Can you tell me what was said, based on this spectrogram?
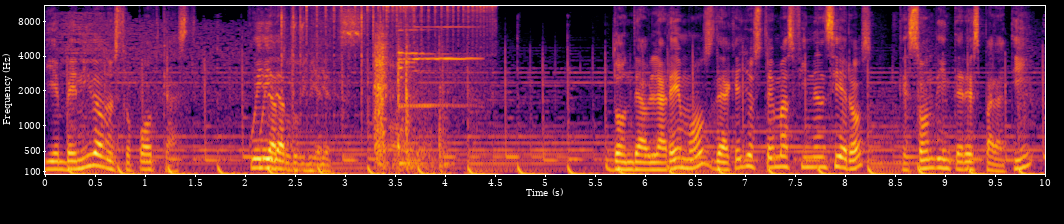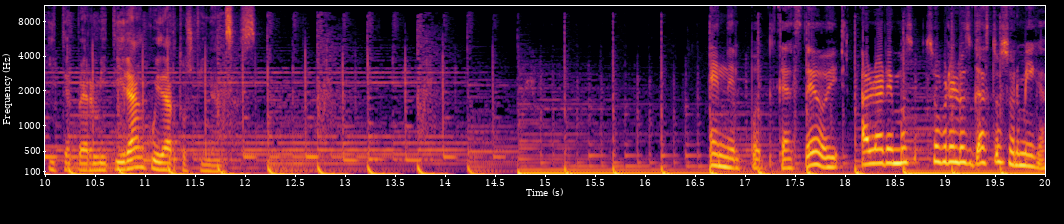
Bienvenido a nuestro podcast, Cuida, tus billetes, donde hablaremos de aquellos temas financieros que son de interés para ti y te permitirán cuidar tus finanzas. En el podcast de hoy hablaremos sobre los gastos hormiga,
